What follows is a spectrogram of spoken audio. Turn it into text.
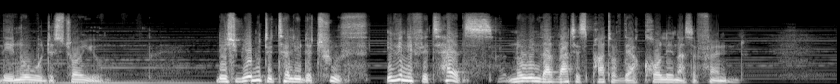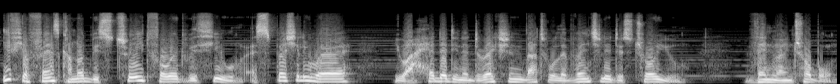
they know will destroy you. They should be able to tell you the truth, even if it hurts, knowing that that is part of their calling as a friend. If your friends cannot be straightforward with you, especially where you are headed in a direction that will eventually destroy you, then you are in trouble.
